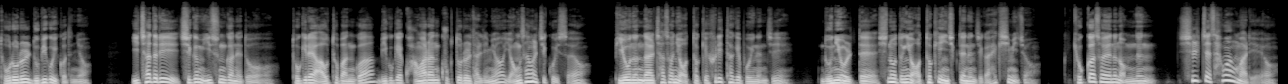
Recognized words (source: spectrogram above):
도로를 누비고 있거든요. 이 차들이 지금 이 순간에도 독일의 아우토반과 미국의 광활한 국도를 달리며 영상을 찍고 있어요. 비 오는 날 차선이 어떻게 흐릿하게 보이는지, 눈이 올 때 신호등이 어떻게 인식되는지가 핵심이죠. 교과서에는 없는 실제 상황 말이에요.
